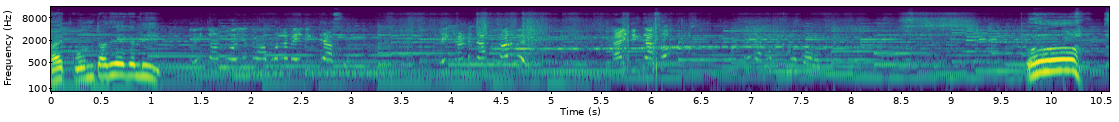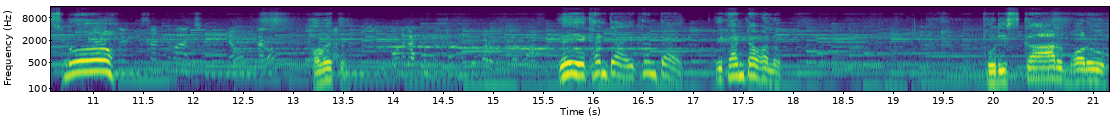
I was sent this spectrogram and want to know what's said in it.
ভাই কোনটা দিয়ে গেলি? এই তো আমি ওই যে তোমাকে বললাম এই দিক দিয়ে আসো এইখানটাতে আসতে পারবে এই দিক দিয়ে আসো। এই দেখো পুরো বরফ ও নো হবে তো? এই এখানটা এখানটায় এখানটা ভালো। পরিষ্কার বরফ।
